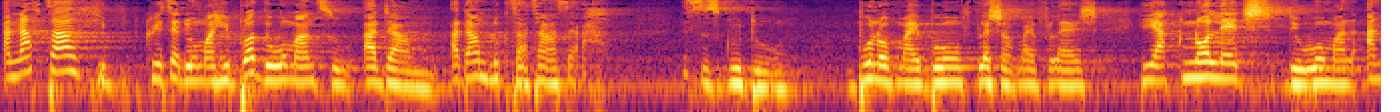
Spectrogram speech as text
And after he created the woman, he brought the woman to Adam. Adam looked at her and said, ah, this is good though. Bone of my bone, flesh of my flesh. He acknowledged the woman. And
